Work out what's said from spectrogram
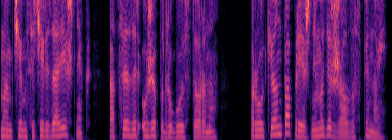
мы мчимся через орешник, а Цезарь уже по другую сторону. Руки он по-прежнему держал за спиной.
